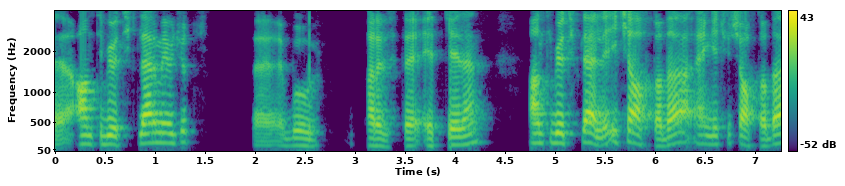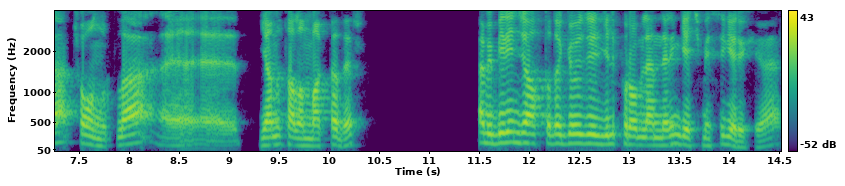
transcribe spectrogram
antibiyotikler mevcut. E, bu parazite etki eden. Antibiyotiklerle 2 haftada, en geç 3 haftada çoğunlukla e, yanıt alınmaktadır. Tabii birinci haftada gözle ilgili problemlerin geçmesi gerekiyor.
